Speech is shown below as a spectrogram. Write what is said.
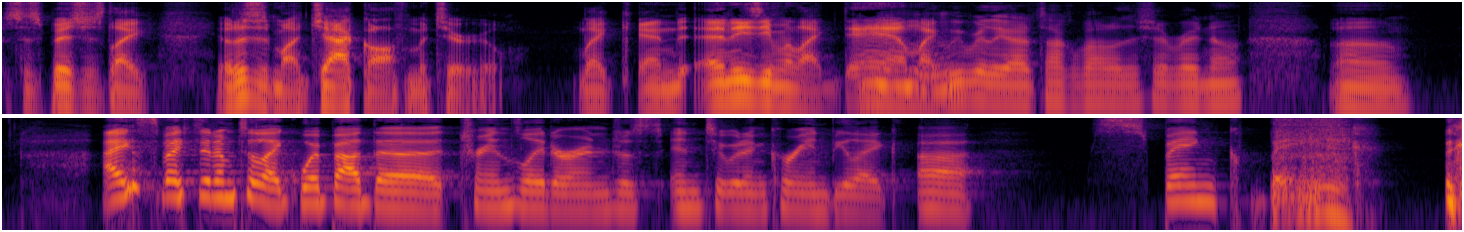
suspicious. Like, yo, this is my jack off material. Like, and and he's even like, "Damn, like we really got to talk about all this shit right now." Um, I expected him to like whip out the translator and just into it in Korean be like, uh, spank bank.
